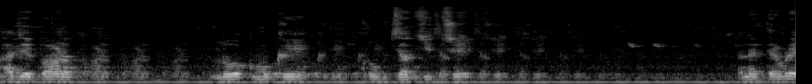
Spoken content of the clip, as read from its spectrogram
આજે પણ લોકમુખે ખૂબ ચર્ચિત છે. અને તેમણે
